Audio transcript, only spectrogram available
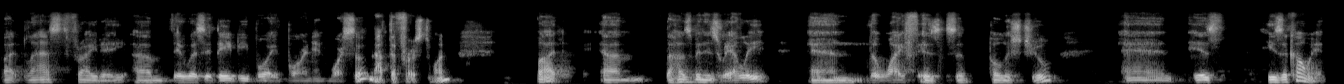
but last Friday, um, there was a baby boy born in Warsaw, not the first one, but um, the husband is Israeli and the wife is a Polish Jew, and his he's a Cohen.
